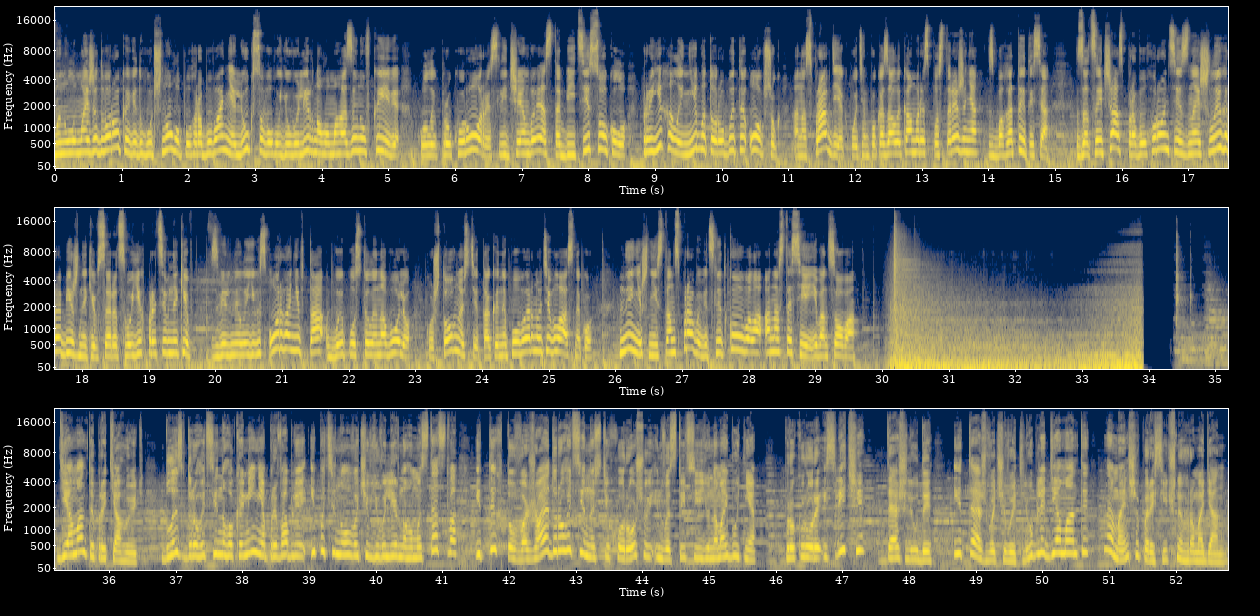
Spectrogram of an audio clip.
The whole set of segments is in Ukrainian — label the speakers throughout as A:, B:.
A: Минуло майже два роки від гучного пограбування люксового ювелірного магазину в Києві, коли прокурори, слідчі МВС та бійці Соколу приїхали нібито робити обшук. А насправді, як потім показали камери спостереження, збагатитися. За цей час правоохоронці знайшли грабіжників серед своїх працівників, звільнили їх з органів та випустили на волю. Коштовності так і не повернуті власнику. Нинішній стан справи відслідковувала Анастасія Іванцова.
B: Діаманти притягують. Блиск дорогоцінного каміння приваблює і поціновувачів ювелірного мистецтва, і тих, хто вважає дорогоцінності хорошою інвестицією на майбутнє. Прокурори і слідчі теж люди, і теж, вочевидь, люблять діаманти не менше пересічних громадян.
